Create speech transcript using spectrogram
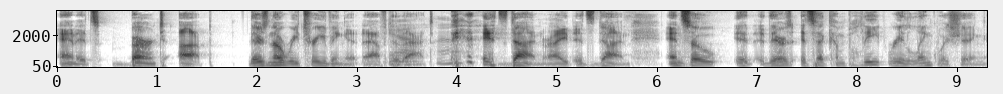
and it's burnt up, there's no retrieving it after Yeah. that. Uh-huh. it's done, right? It's done. And so it, there's it's a complete relinquishing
